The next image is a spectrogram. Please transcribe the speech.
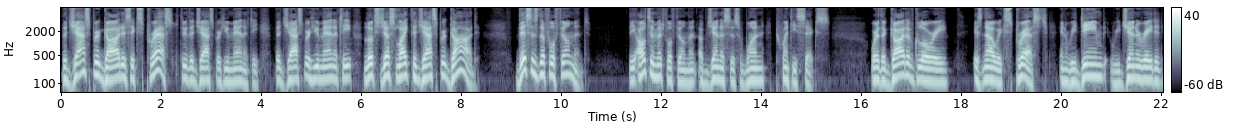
The jasper God is expressed through the jasper humanity. The jasper humanity looks just like the jasper God. This is the fulfillment, the ultimate fulfillment of Genesis 1:26, where the God of glory is now expressed in redeemed, regenerated,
